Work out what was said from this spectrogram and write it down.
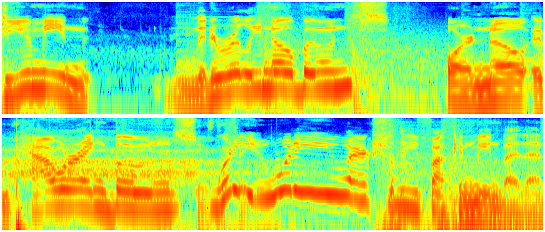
do you mean literally no boons or no empowering boons? What do you what do you actually fucking mean by that?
